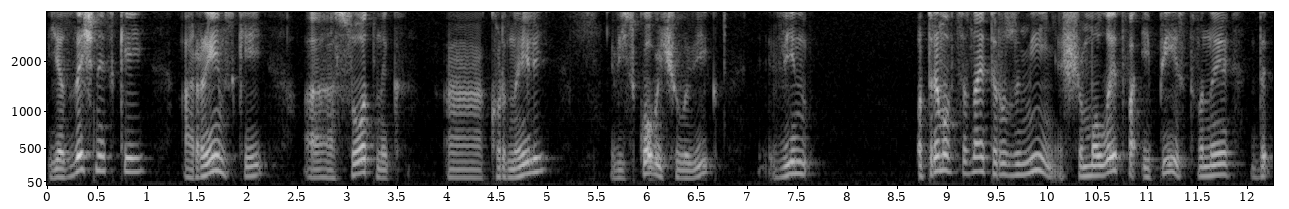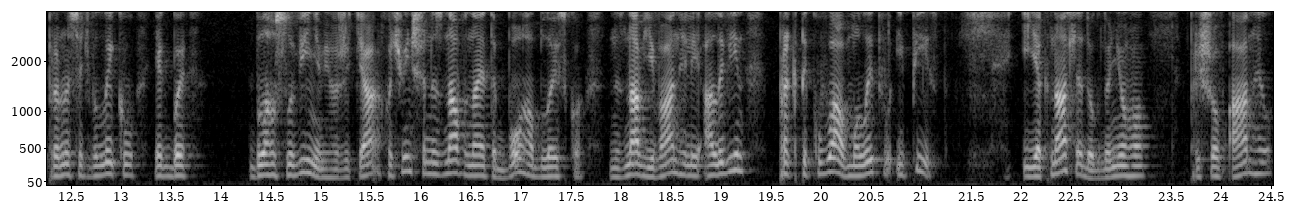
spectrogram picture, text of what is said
язичницький, а римський сотник Корнилій, військовий чоловік, він отримав це, знаєте, розуміння, що молитва і піст вони приносять велику, якби. Благословіння в його життя, хоч він ще не знав, знаєте, Бога близько, не знав Євангелії, але він практикував молитву і піст. І як наслідок до нього прийшов ангел,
